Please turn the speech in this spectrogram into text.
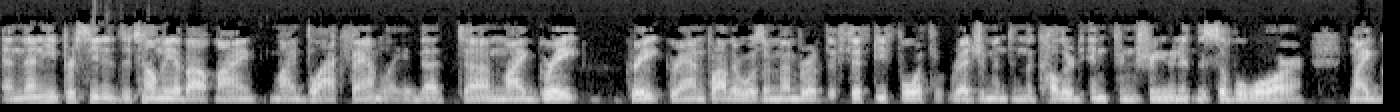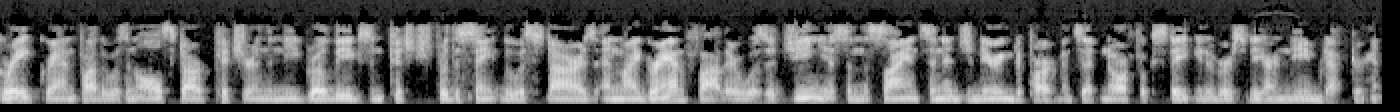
And then he proceeded to tell me about my, my black family, that uh, my great great grandfather was a member of the 54th Regiment in the Colored Infantry Unit in the Civil War. My great grandfather was an all-star pitcher in the Negro Leagues and pitched for the St. Louis Stars. And my grandfather was a genius in the science and engineering departments at Norfolk State University are named after him.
